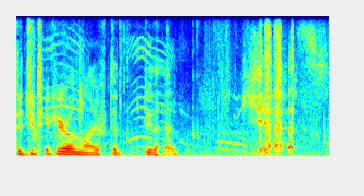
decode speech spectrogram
Did you take your own life to do that? Yes.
